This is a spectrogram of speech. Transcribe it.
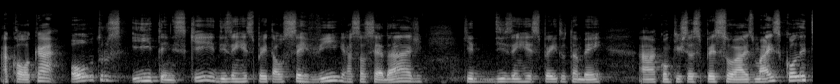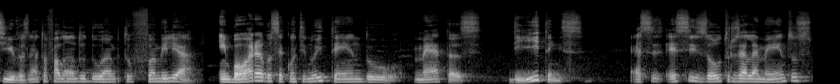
a, colocar outros itens que dizem respeito ao servir à sociedade, que dizem respeito também a conquistas pessoais mais coletivas, né? Estou falando do âmbito familiar. Embora você continue tendo metas de itens, esses, esses outros elementos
